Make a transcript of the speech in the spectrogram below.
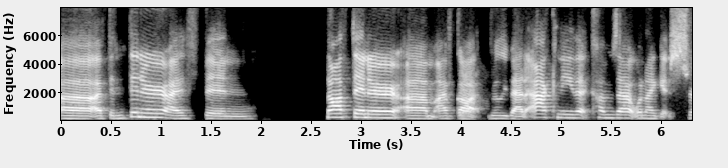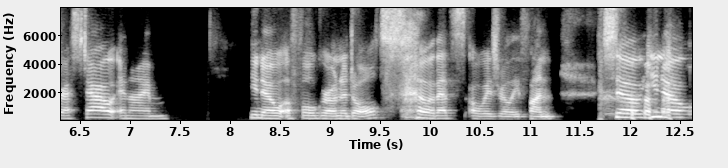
uh, I've been thinner. I've been not thinner. Um, I've got really bad acne that comes out when I get stressed out, and I'm you know, a full grown adult. So that's always really fun. So, you know,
